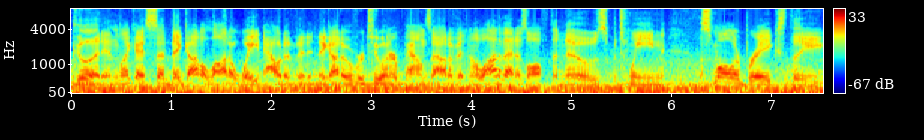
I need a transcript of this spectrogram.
good. And like I said, they got a lot of weight out of it. They got over 200 pounds out of it. And a lot of that is off the nose between the smaller brakes, the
